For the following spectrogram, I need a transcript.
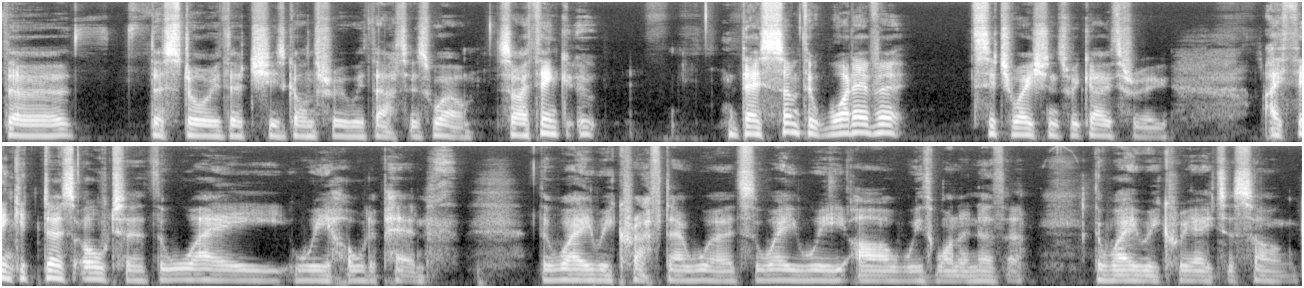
the the story that she's gone through with that as well. So I think uh, there's something, whatever situations we go through, I think it does alter the way we hold a pen, the way we craft our words, the way we are with one another, the way we create a song.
